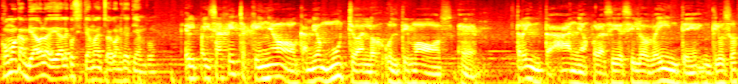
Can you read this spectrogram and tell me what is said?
¿Cómo ha cambiado la vida del ecosistema del Chaco en este tiempo? El paisaje chaqueño cambió mucho en los últimos 30 eh, años, por así decirlo, 20 incluso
